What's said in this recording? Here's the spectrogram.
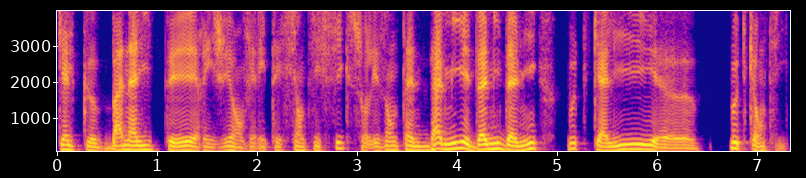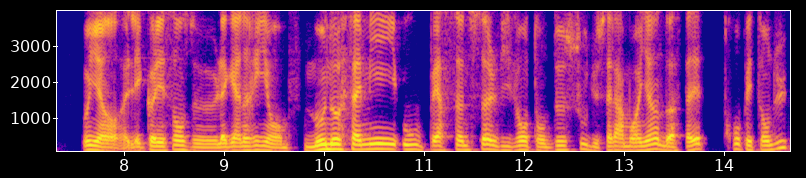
quelques banalités érigées en vérité scientifique sur les antennes d'amis et d'amis d'amis, peu de quali, euh, peu de quanti. Oui, les connaissances de la gannerie en monofamille ou personnes seules vivant en dessous du salaire moyen ne doivent pas être trop étendues,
